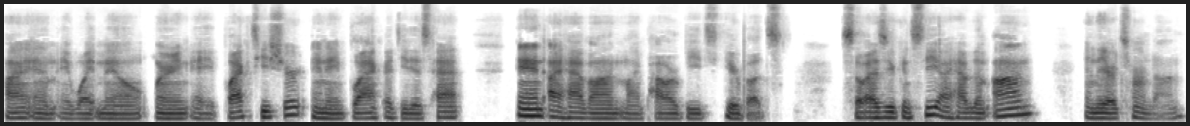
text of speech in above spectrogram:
I am a white male wearing a black t-shirt and a black Adidas hat, and I have on my Powerbeats earbuds. So as you can see, I have them on and they are turned on.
